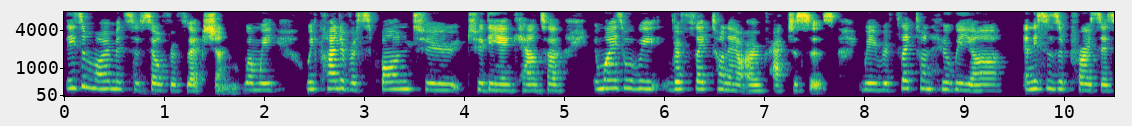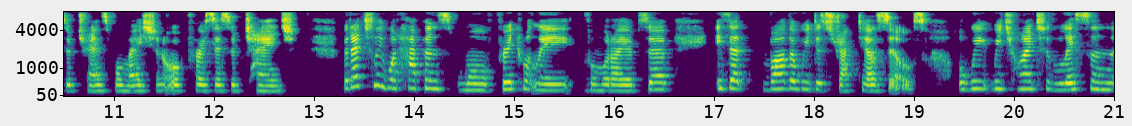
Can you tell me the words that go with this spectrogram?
these are moments of self-reflection when we we kind of respond to to the encounter in ways where we reflect on our own practices. We reflect on who we are, and this is a process of transformation or process of change. But actually, what happens more frequently, from what I observe, is that rather we distract ourselves or we, we try to lessen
